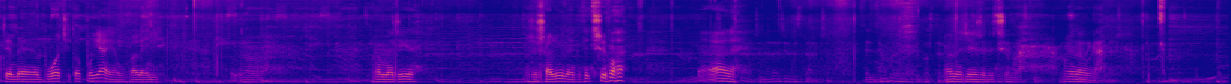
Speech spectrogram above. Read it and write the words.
w tym e, błocie to po jaja uwaleni. No. Mam nadzieję, że szalunek wytrzyma, ale Mam nadzieję, że wytrzyma. No dobra.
